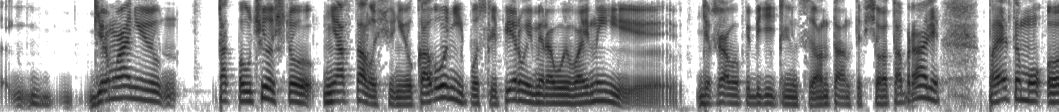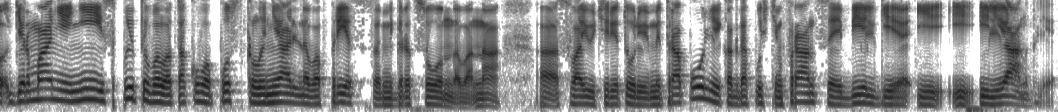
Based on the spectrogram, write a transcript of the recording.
Германию так получилось, что не осталось у нее колоний. После Первой мировой войны э, державы-победительницы Антанты все отобрали. Поэтому э, Германия не испытывала такого постколониального пресса миграционного на э, свою территорию метрополии, как, допустим, Франция, Бельгия и, и, или Англия.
